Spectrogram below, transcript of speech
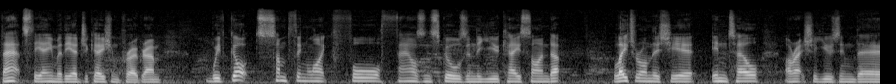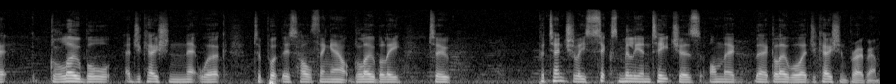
That's the aim of the education programme. We've got something like 4,000 schools in the UK signed up. Later on this year, Intel are actually using their global education network to put this whole thing out globally to potentially 6 million teachers on their, their global education program.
